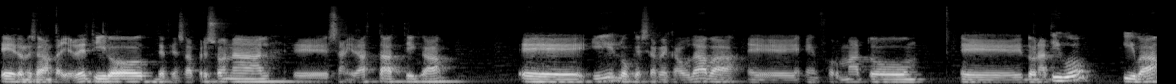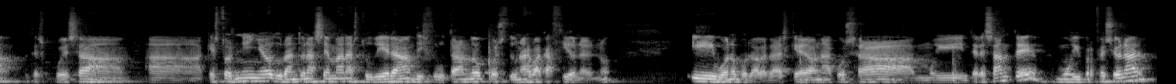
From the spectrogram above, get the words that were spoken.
donde se daban talleres de tiro, defensa personal, sanidad táctica, y lo que se recaudaba en formato donativo iba después a, que estos niños durante una semana estuvieran disfrutando pues de unas vacaciones, ¿no? Y bueno, pues la verdad es que era una cosa muy interesante, muy profesional.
